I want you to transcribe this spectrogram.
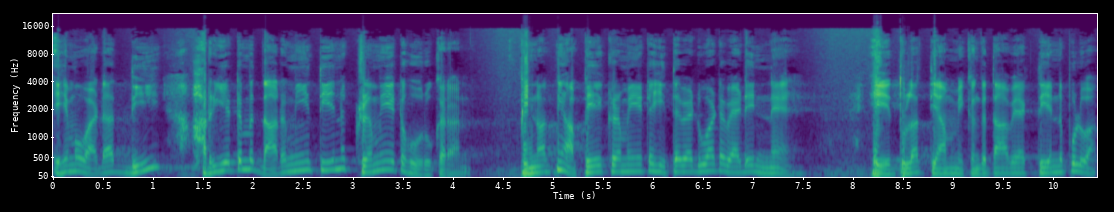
එහෙම වඩද්දී හරියටම ධර්මී තියෙන ක්‍රමයට හුරු කරන්න. පින්වත්නි අපේ ක්‍රමයට හිත වැඩුවට වැඩෙන්නේ ඒ තුළත් යම් එකඟතාවයක් තියෙන්න්න පුළුවන්.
